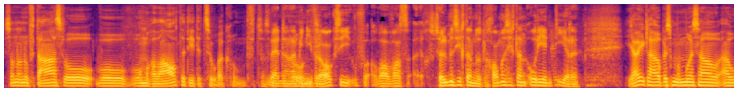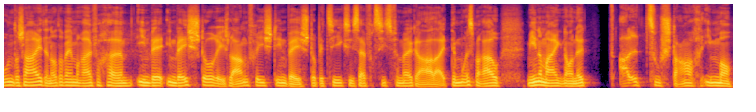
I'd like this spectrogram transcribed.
sondern auf das, wo, wo, wo man erwartet in der Zukunft. Das wäre dann auch meine Frage gewesen, auf was soll man sich dann oder kann man sich dann orientieren? Ja, ich glaube, man muss auch, auch unterscheiden, oder? wenn man einfach äh, Investor ist, langfristig Investor, beziehungsweise einfach sein Vermögen anlegt, dann muss man auch meiner Meinung nach nicht allzu stark immer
